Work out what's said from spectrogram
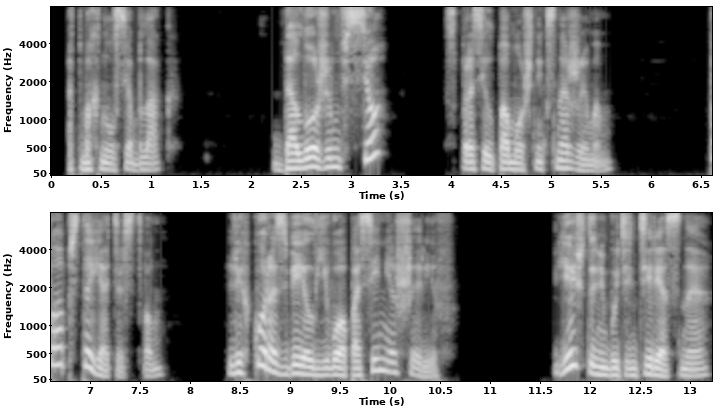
— отмахнулся Блак. Доложим все? — спросил помощник с нажимом. По обстоятельствам. Легко развеял его опасения шериф. «Есть что-нибудь интересное?»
